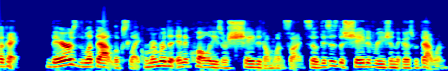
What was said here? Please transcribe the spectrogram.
Okay, there's what that looks like. Remember the inequalities are shaded on one side. So this is the shaded region that goes with that one.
